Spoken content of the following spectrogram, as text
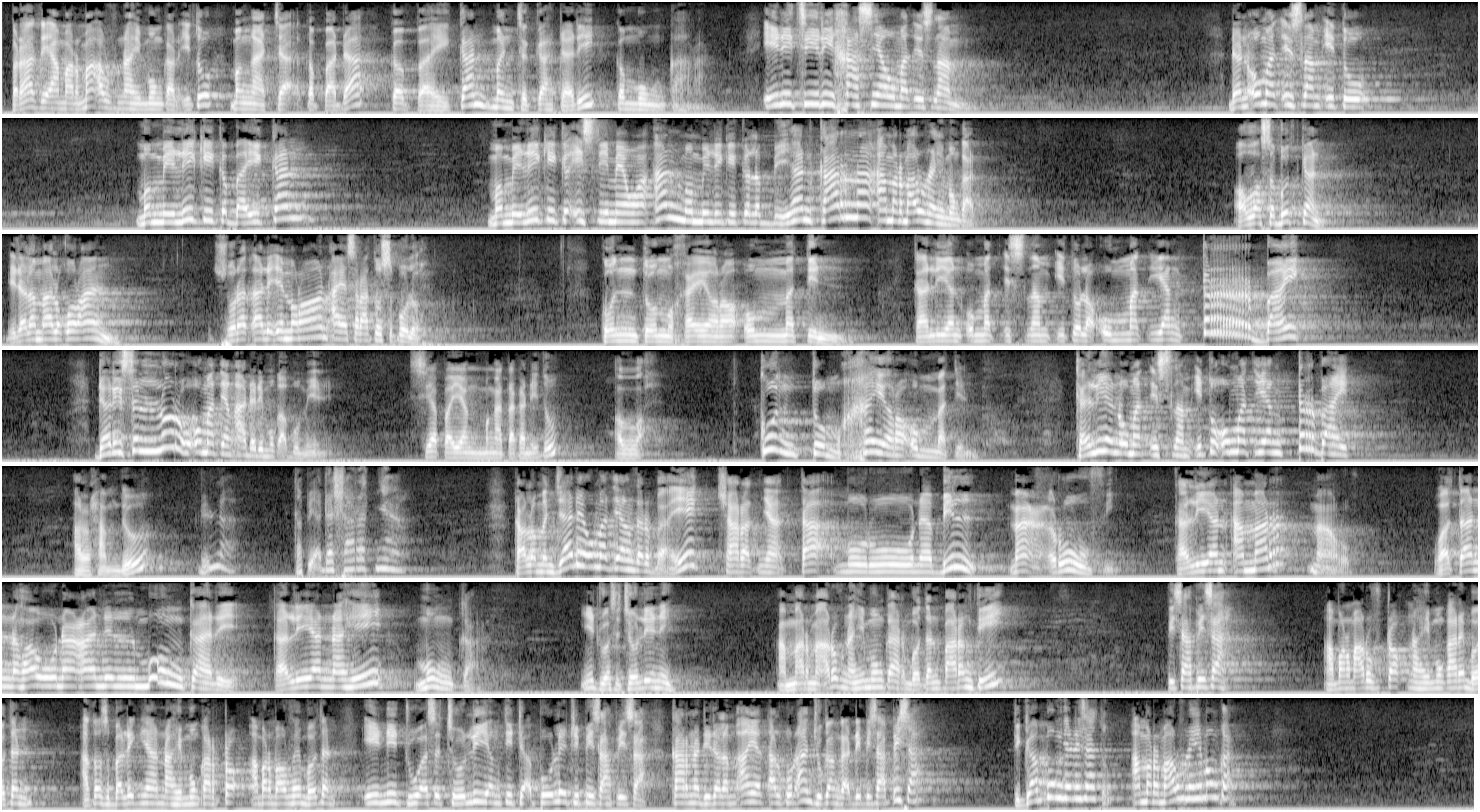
Berarti amar ma'ruf nahi mungkar itu mengajak kepada kebaikan, mencegah dari kemungkaran. Ini ciri khasnya umat Islam. Dan umat Islam itu memiliki kebaikan, memiliki keistimewaan, memiliki kelebihan karena amar ma'ruf nahi mungkar. Allah sebutkan di dalam Al-Qur'an surat Ali Imran ayat 110 kuntum khaira ummatin. Kalian umat Islam itulah umat yang terbaik. Dari seluruh umat yang ada di muka bumi ini. Siapa yang mengatakan itu? Allah. Kuntum khaira ummatin. Kalian umat Islam itu umat yang terbaik. Alhamdulillah. Tapi ada syaratnya kalau menjadi umat yang terbaik, syaratnya ta'muruna bil ma'rufi. Kalian amar ma'ruf. Wa tanhauna 'anil munkari. Kalian nahi mungkar. Ini dua sejoli nih. Amar ma'ruf nahi mungkar, mboten pareng di pisah-pisah. Amar ma'ruf tok nahi mungkar mboten atau sebaliknya nahi mungkar tok amar ma'ruf nahi mboten. Ini dua sejoli yang tidak boleh dipisah-pisah. Karena di dalam ayat Al-Qur'an juga nggak dipisah-pisah. Digabung jadi satu. Amar ma'ruf nahi mungkar.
